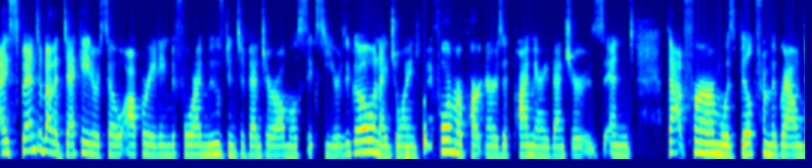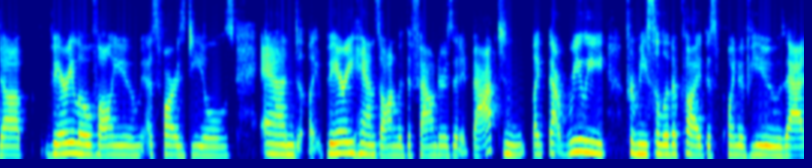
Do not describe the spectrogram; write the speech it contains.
i spent about a decade or so operating before i moved into venture almost six years ago and i joined my former partners at primary ventures. And that firm was built from the ground up very low volume as far as deals and like very hands on with the founders that it backed and like that really for me solidified this point of view that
